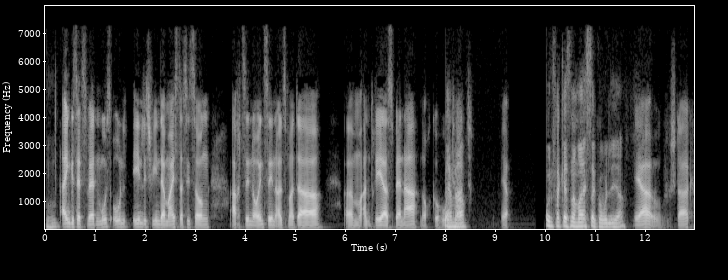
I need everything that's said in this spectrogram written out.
mhm. eingesetzt werden muss, ähnlich wie in der Meistersaison 18, 19, als man da ähm, Andreas Bernard noch geholt Bernard. hat. Ja. Unvergessener Meistergoalie, ja. Ja, stark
